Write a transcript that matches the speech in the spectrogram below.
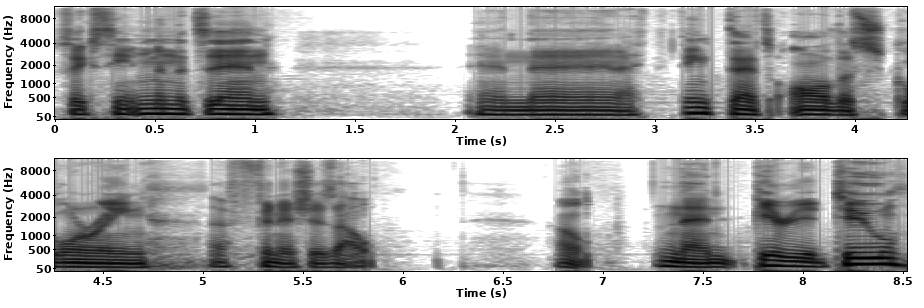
16 minutes in, and then I think that's all the scoring that finishes out. Oh, and then period two,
